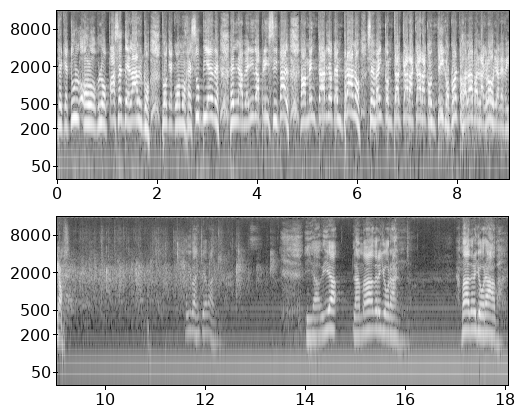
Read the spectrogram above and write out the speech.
de que tú lo, lo pases de largo. Porque como Jesús viene en la avenida principal, amén, tarde o temprano, se va a encontrar cara a cara contigo. ¿Cuántos alaban la gloria de Dios? Y había la madre llorando. La madre lloraba.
